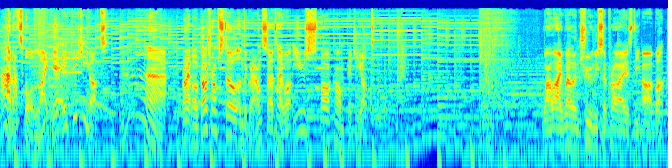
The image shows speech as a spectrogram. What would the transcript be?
Ah, that's more like it, a Pidgeot. Ah, right, well, Garchomp's still underground, so I'll tell you what, use Spark on Pidgeot. While I well and truly surprise the Arbok.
